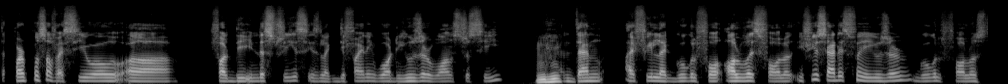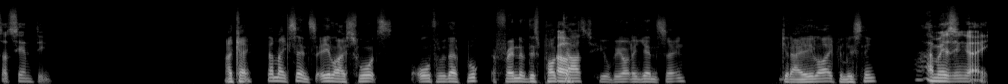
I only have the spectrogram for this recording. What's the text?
the purpose of seo uh, for the industries is like defining what user wants to see Mhm. and then i feel like google for always follows if you satisfy a user google follows the same thing Okay, that makes sense. Eli Schwartz, author of that book, a friend of this oh podcast. He'll be on again soon. G'day, Eli, if you're listening. amazing guy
